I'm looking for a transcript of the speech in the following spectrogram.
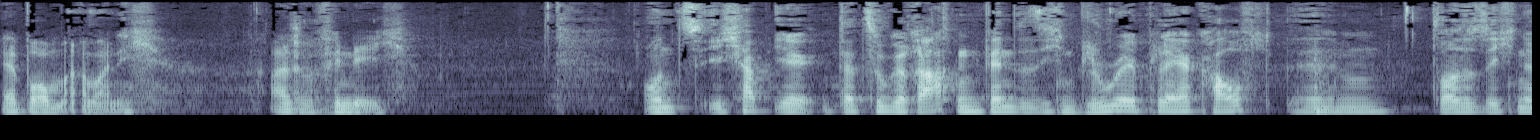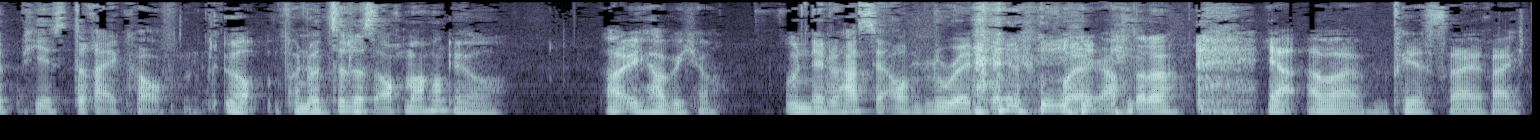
Er braucht man aber nicht. Also finde ich. Und ich habe ihr dazu geraten, wenn sie sich einen Blu-ray-Player kauft, ähm, soll sie sich eine PS3 kaufen. Ja, von Würdest du das auch machen? Ja. Ah, ich habe ich ja. Und Ja, du hast ja auch einen Blu-ray-Player vorher gehabt, oder? ja, aber PS3 reicht.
